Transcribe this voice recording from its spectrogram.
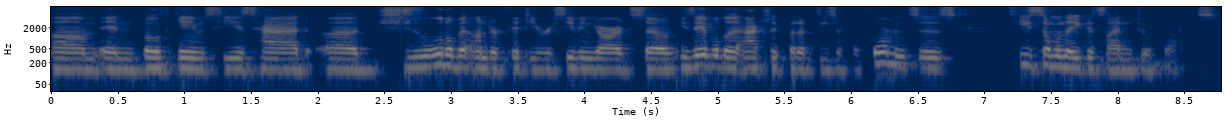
Um, in both games, he's had uh, just a little bit under 50 receiving yards, so he's able to actually put up decent performances. He's someone that you could slide into a flex.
